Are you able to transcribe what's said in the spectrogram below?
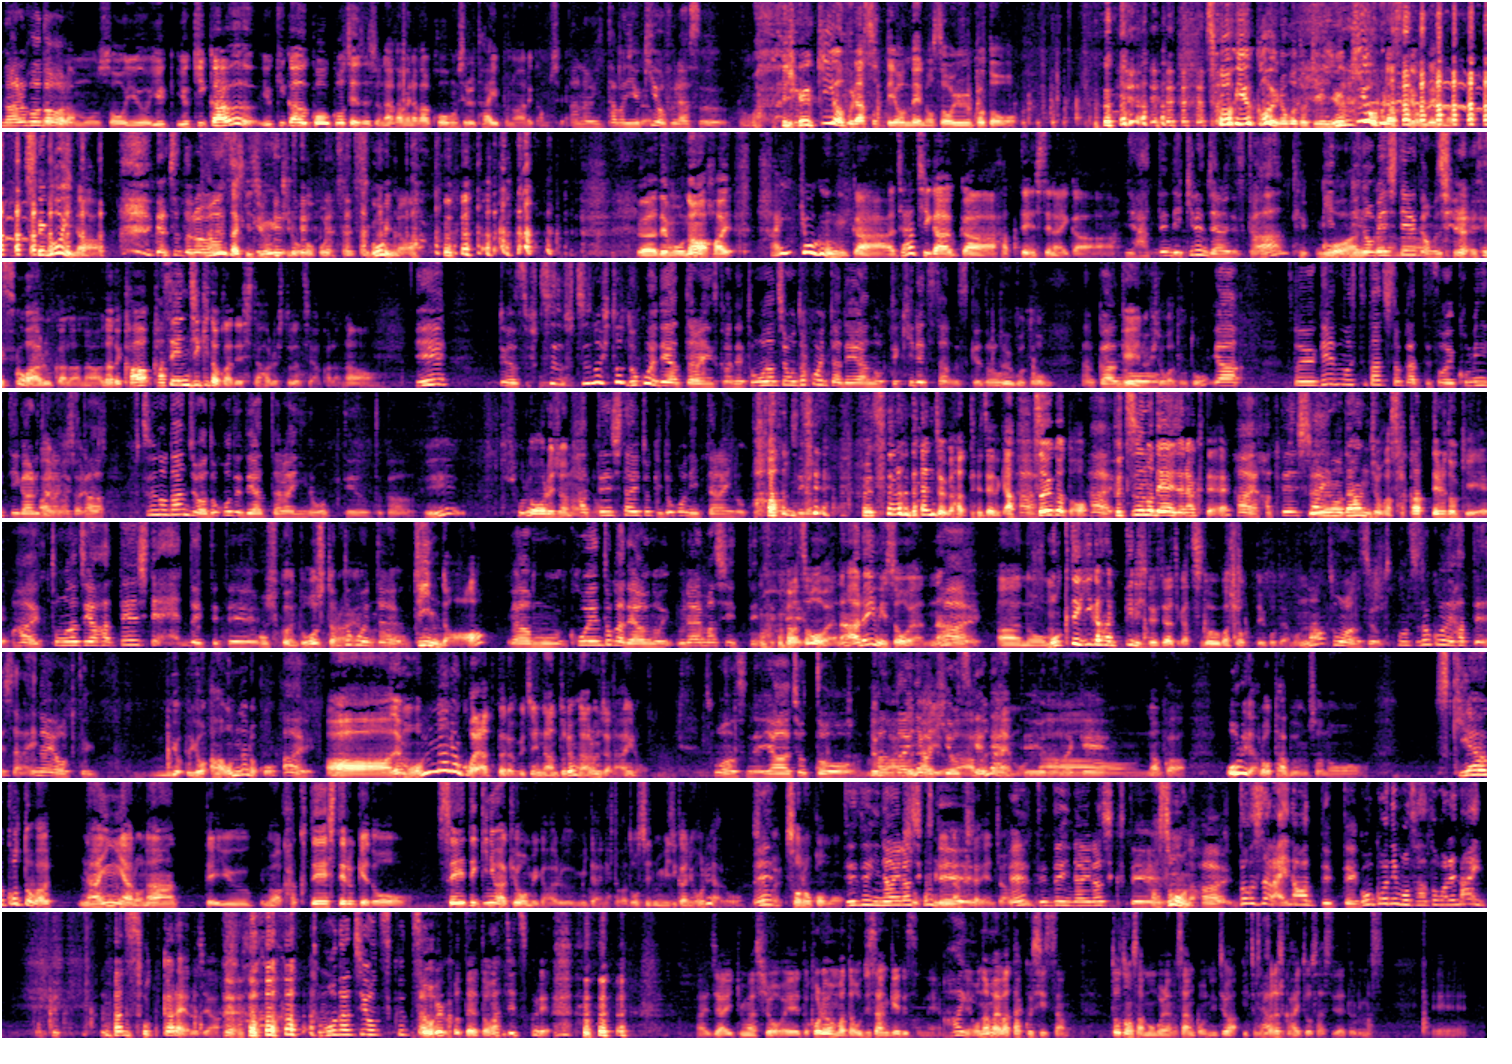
なるほだからどもうそういうゆ行き交う行き交う高校生たちを眺めながら興奮してるタイプのあれかもしれん。あの多分雪を降らす。雪を降らすって呼んでんの？そういうことを。そういう行為のことを君雪を降らすって呼んでんの？すごいな。いやちょっとロマ神ンチック。崎純一郎かこいつ。すごいないやでもなはい廃墟群かじゃあ違うか発展してないか。いや発展できるんじゃないですか？結リ構あるからなリノベしてるかもしれないですよ。結構あるからな。だってか河川敷とかでしてはる人たちやからな。え？てか普通普通の人どこへ出会ったらいいんですかね？友達もどこに行ったら出会うのって切れてたんですけど。どういうこと？なんかあのゲイの人がってこと？いやそういうゲイの人たちとかってそういうコミュニティがあるじゃないですか。普通の男女はどこで出会ったらいいの？っていうのとか。え？それあれじゃないの？発展したい時どこに行ったらいいのって普通の男女が発展したい時？あ、はい。そういうこと、はい。普通の出会いじゃなくて？はい発展普したい。通の男女が盛ってる時？はい友達が発展してって言ってて。確かにどうしたらいいのどこ行ったらいいの？Tinder? いやもう公園とかで会うの羨ましいって言ってて。まあそうやな。ある意味そうやんな、はい。あの目的がはっきりしてる人たちが集う場所っていうことやもんな。そうなんですよ。友達どこで発展したらいいのよってよよあ女の子？はい。あーでも女の子やったら別に何とでもなるんじゃないの？そうなんですね。いやちょっとでも犯罪には気をつけて危ないもんっていうのだけな。なんかおるやろ？多分その付き合うことはないんやろなっていうのは確定してるけど性的には興味があるみたいな人がどうしても身近におるやろ？そのえ？その子も。全然いないらしくそこに連絡したらええてんちゃう？え？全然いないらしくて。あそうなん？はい。どうしたらいいの？って言って合コンにも誘われない まずそっからやろじゃあ。友達を作ったそういうことや。友達作れ。はいじゃあ行きましょう。えっ、とこれもまたおじさん系ですね、はい。えーお名前私さん。トトンさんモンゴリアムさんこんにちは。いつも楽しく拝聴させていただいております、えー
